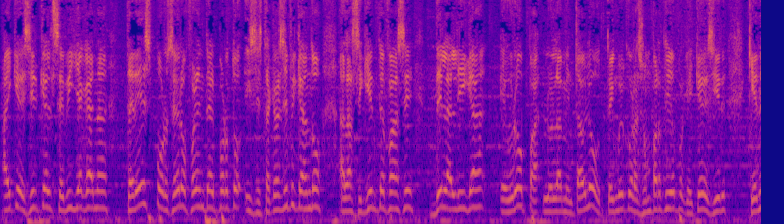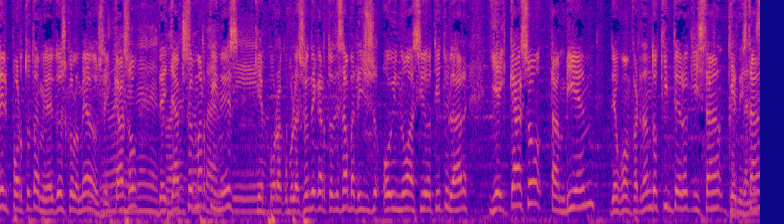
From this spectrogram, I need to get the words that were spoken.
hay que decir que el Sevilla gana 3 por 0 frente al Porto y se está clasificando a la siguiente fase de la Liga Europa. Lo lamentable, o tengo el corazón partido porque hay que decir que en el Porto también hay dos colombianos. El caso de Jackson Martínez, quien por acumulación de cartones amarillos hoy no ha sido titular, y el caso también de Juan Fernando Quintero, que está, quien está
